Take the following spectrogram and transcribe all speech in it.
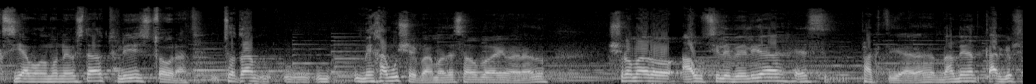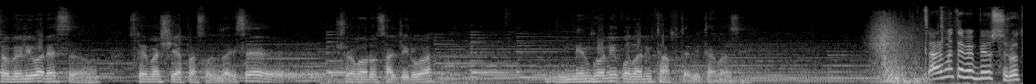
ქსია მომონევს და თulis სწორად. ცოტა მეხამუშება ამაზე საუბარი მაგრამ ნუ შრომა რო აუცილებელია ეს ფაქტია. რამდენად კარგი მშობელი ვარ ეს სქემაში აფასონდა. ისე შრომა რო საჭიროა მე მგონი ყველანი თანხდებით ამაზე. წარმატებები უსურვოთ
